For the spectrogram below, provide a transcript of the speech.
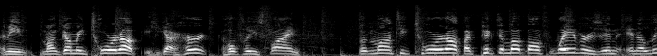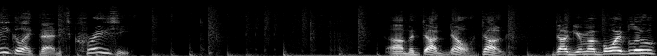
I mean, Montgomery tore it up. He got hurt. Hopefully he's fine. But Monty tore it up. I picked him up off waivers in, in a league like that. It's crazy. Uh, but Doug, no, Doug. Doug, you're my boy, Blue.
